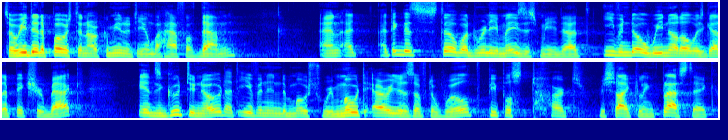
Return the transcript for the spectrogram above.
So he did a post in our community on behalf of them. And I, I think that's still what really amazes me, that even though we not always get a picture back, it's good to know that even in the most remote areas of the world, people start recycling plastic.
